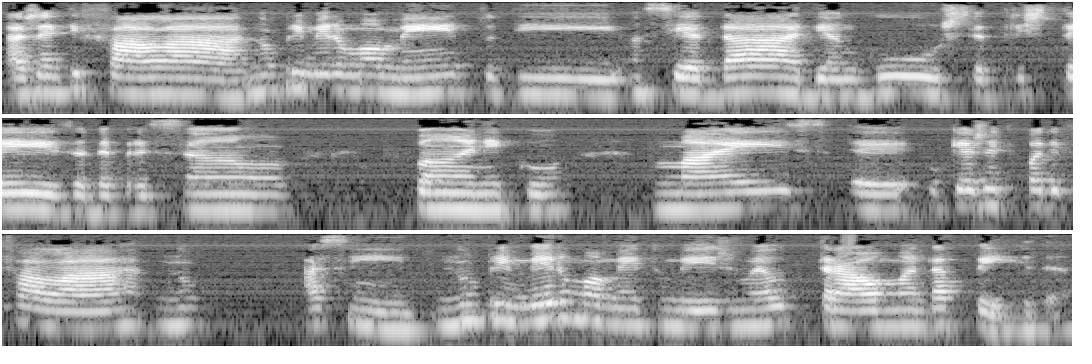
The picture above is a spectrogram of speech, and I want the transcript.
A gente fala no primeiro momento de ansiedade, angústia, tristeza, depressão, pânico, mas é, o que a gente pode falar no assim, num primeiro momento mesmo, é o trauma da perda.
